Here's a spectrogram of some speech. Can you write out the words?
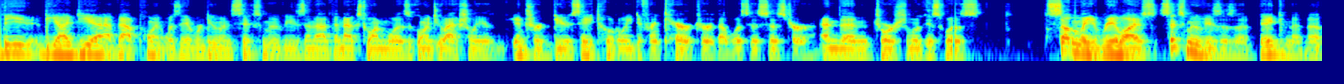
the the idea at that point was they were doing six movies, and that the next one was going to actually introduce a totally different character that was his sister. And then George Lucas was suddenly realized six movies is a big commitment,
